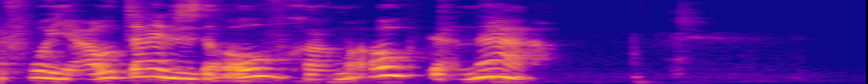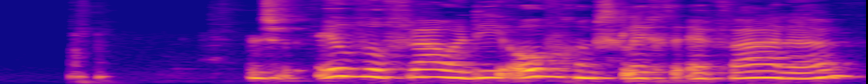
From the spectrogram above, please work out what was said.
voor jou tijdens de overgang, maar ook daarna. Dus heel veel vrouwen die overgangsklachten ervaren,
